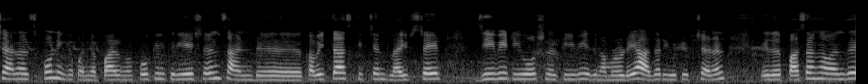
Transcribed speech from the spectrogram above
சேனல்ஸ்க்கும் நீங்கள் கொஞ்சம் பாருங்கள் Kokil creations and Kavitha's kitchen lifestyle GV devotional TV இது நம்மளுடைய அதர் யூடியூப் சேனல் இது பசங்க வந்து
